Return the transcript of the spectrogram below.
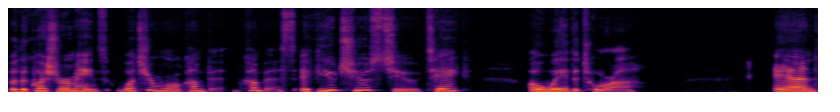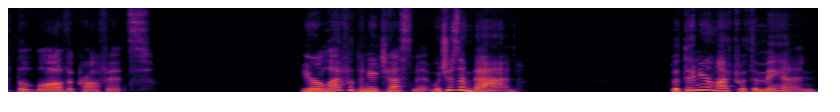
But the question remains what's your moral compass? If you choose to take away the Torah and the law of the prophets, you're left with the New Testament, which isn't bad. But then you're left with a man.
